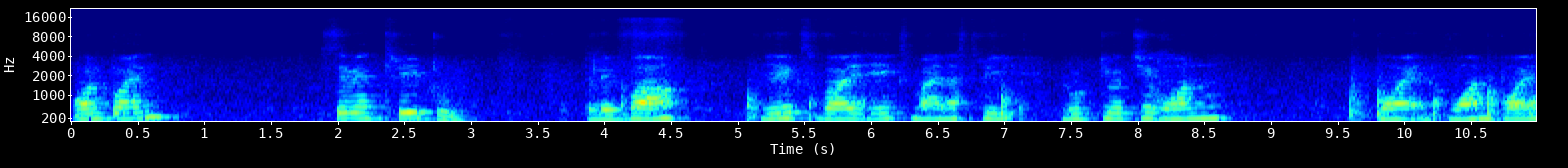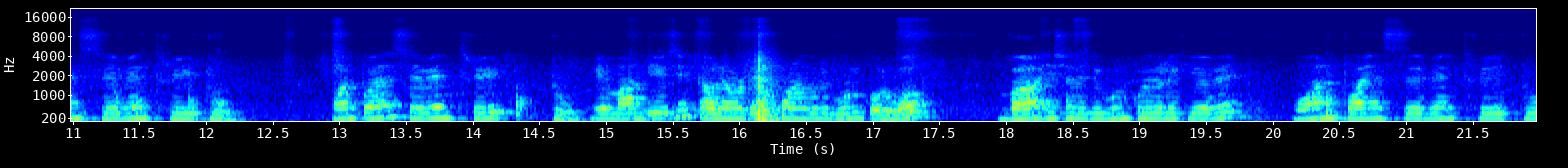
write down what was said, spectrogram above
one point seven three two তাহলে বা x by x minus three রুটটি হচ্ছে one point one point seven three two one point seven three two এর মান দিয়েছে, তাহলে আমরা এটা কোনাগুলি গুণ করব, বা এর সাথে যদি গুণ করে তাহলে কী হবে? One point seven three two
